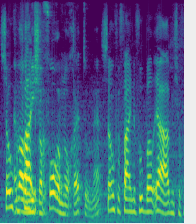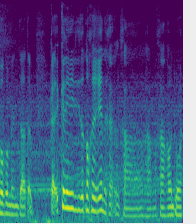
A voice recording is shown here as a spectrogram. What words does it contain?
Zo'n En we hadden Michel Vorm nog hè, toen. Hè? Zo'n verfijnde voetbal. Ja, Michel Vorm inderdaad ook. Kunnen jullie dat nog herinneren? We gaan, we gaan, we gaan gewoon door.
